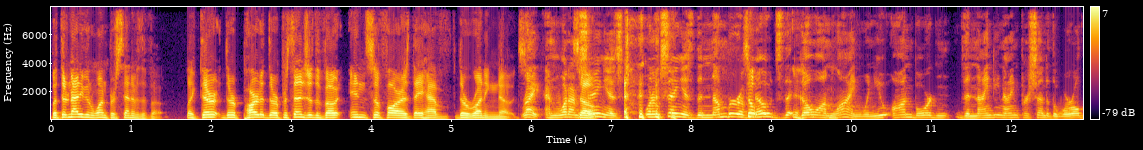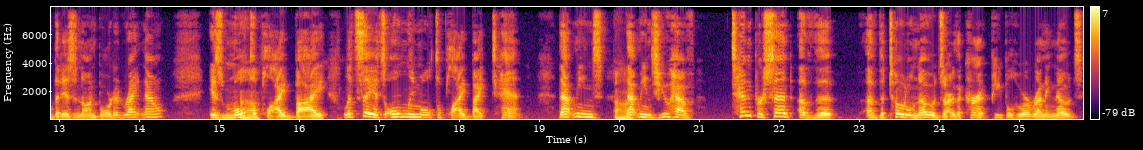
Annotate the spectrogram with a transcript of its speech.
But they're not even 1% of the vote like they're they're part of they're percentage of the vote insofar as they have they're running nodes right and what i'm So- saying is what i'm saying is the number of So- nodes that go online when you onboard the 99% of the world that isn't onboarded right now is Uh-huh. multiplied by let's say it's only multiplied by 10 that means Uh-huh. that means you have 10% of the of the total nodes are the current people who are running nodes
